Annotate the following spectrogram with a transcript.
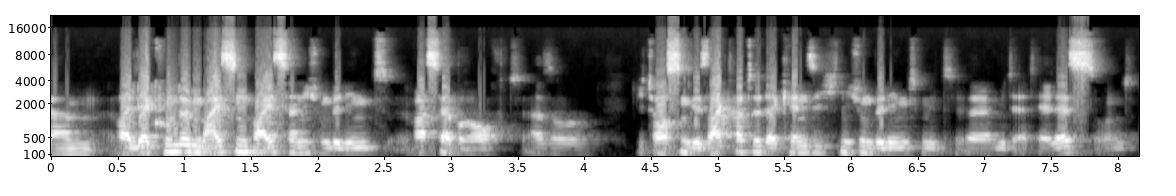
ähm, weil der Kunde meistens weiß ja nicht unbedingt, was er braucht. Also, wie Thorsten gesagt hatte, der kennt sich nicht unbedingt mit, äh, mit RTLS und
